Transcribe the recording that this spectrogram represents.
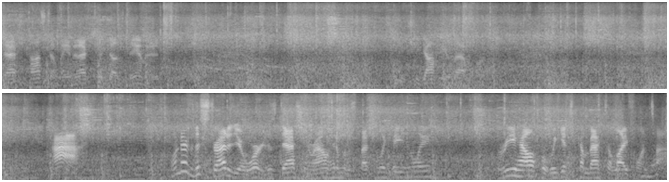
dash constantly, and it actually does damage. She got me with that one. Ah! wonder if this strategy will work, just dashing around, hit him with a special occasionally. Three health, but we get to come back to life one time.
